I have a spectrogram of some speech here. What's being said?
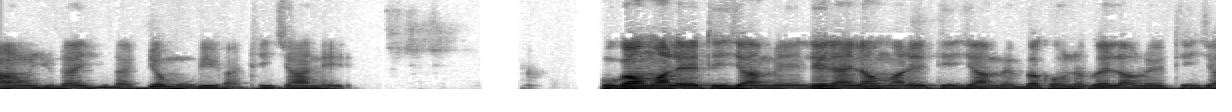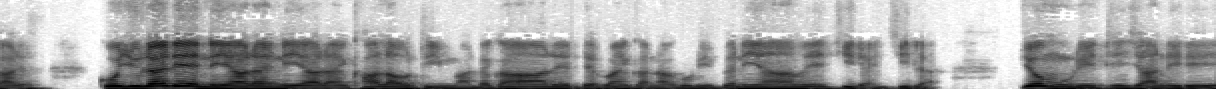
အောင်ယူလိုက်ယူလိုက်ပြုတ်မှုလေးကထင်ရှားနေတယ်ဟူကောင်းမှလည်းထင်ရှားမယ်လေတိုင်းလောက်မှလည်းထင်ရှားမယ်ပကုံးတစ်ဖက်လောက်လည်းထင်ရှားတယ်ကိုယူလိုက်တဲ့နေရာတိုင်းနေရာတိုင်းခါလောက်ဒီမှာတကားတဲ့တပိုင်းခန္ဓာကိုယ်ကြီးဘယ်နေရာပဲကြည့်လိုက်ကြည့်လိုက်ပြုတ်မှုလေးထင်ရှားနေတယ်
